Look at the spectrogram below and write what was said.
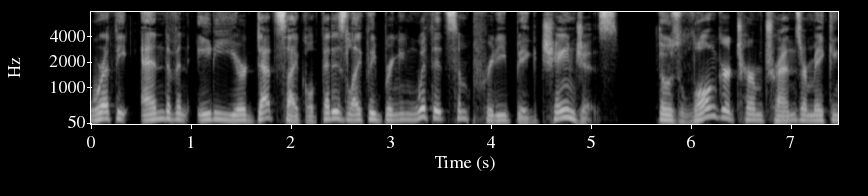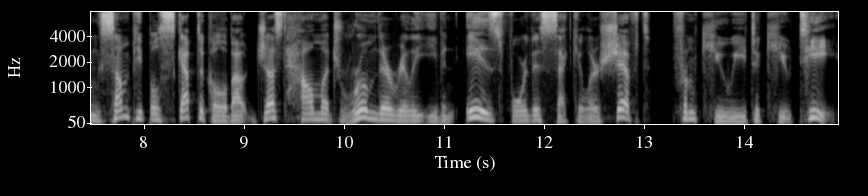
We're at the end of an 80 year debt cycle that is likely bringing with it some pretty big changes. Those longer term trends are making some people skeptical about just how much room there really even is for this secular shift from QE to QT.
